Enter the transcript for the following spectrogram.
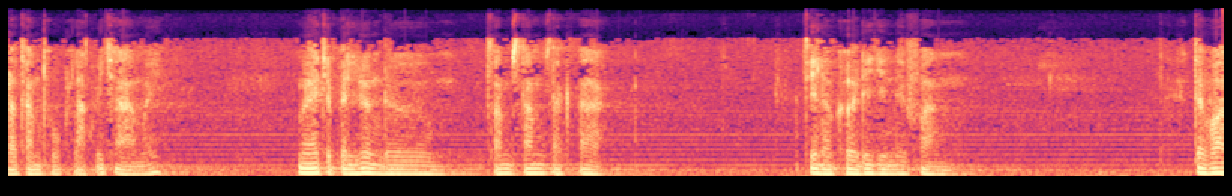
เราทำถูกหลักวิชาไหม แม้จะเป็นเรื่องเดิม ซ้ำๆซักๆ ที่เราเคยได้ยินได้ฟัง แต่ว่า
